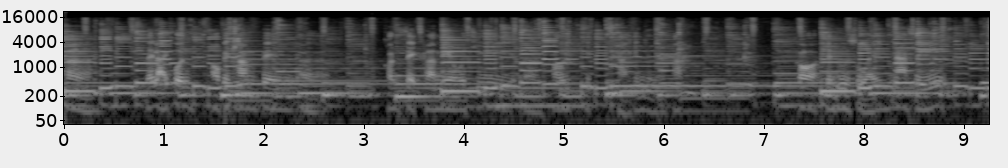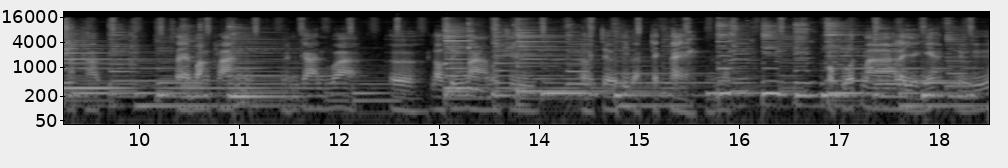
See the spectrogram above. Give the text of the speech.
เอ่อหลายๆคนเอาไปทำเป็นคอนเฟลกคาราเมลที่เอ่อเขาขายกันอยู่นะครับ ก็จะดูสวยน่าซื้อนะครับ แต่บางครั้งเหมือนกันว่า เออเราซื้อมาบางทีเออเจอที่แบบแตกๆมือนแบบตกรถมาอะไรอย่างเงี้ยหรือ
